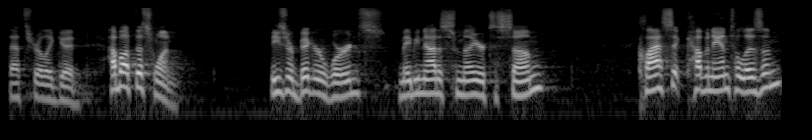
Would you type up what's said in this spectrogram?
that's really good. How about this one? These are bigger words, maybe not as familiar to some. Classic covenantalism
